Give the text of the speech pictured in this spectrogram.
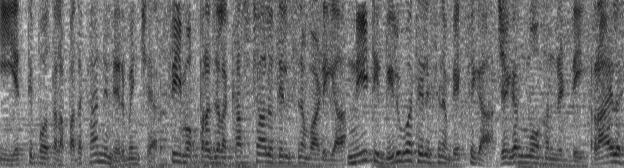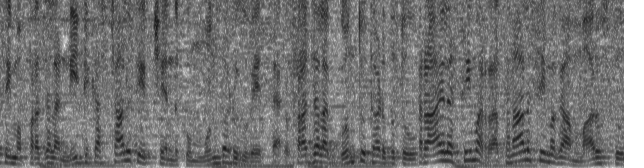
ఈ ఎత్తిపోతల పథకాన్ని నిర్మించారు. సీమ ప్రజల కష్టాలు తెలిసిన వాడిగా నీటి విలువ తెలిసిన వ్యక్తిగా జగన్మోహన్ రెడ్డి రాయలసీమ ప్రజల నీటి కష్టాలు తీర్చేందుకు ముందడుగు వేశారు. ప్రజల గొంతు తడుపుతూ రాయలసీమ రతనాల సీమగా మారుస్తూ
